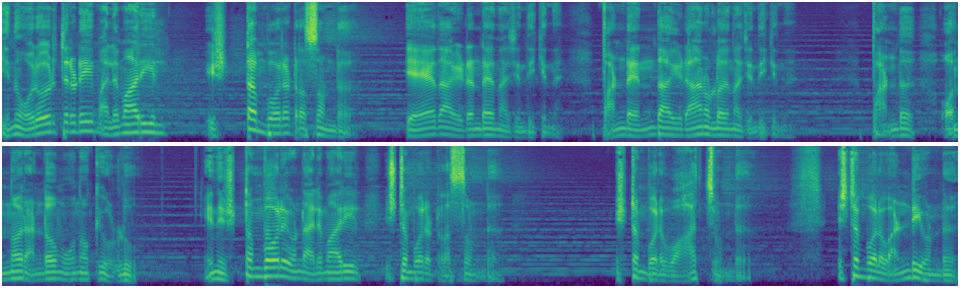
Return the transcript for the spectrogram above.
ഇന്ന് ഓരോരുത്തരുടെയും അലമാരിയിൽ ഇഷ്ടം പോലെ ഡ്രസ്സുണ്ട്. ഏതാ ഇടണ്ടേന്നാണ് ചിന്തിക്കുന്നത് പണ്ട് എന്താ ഇടാനുള്ളതെന്നാണ് ചിന്തിക്കുന്നത് പണ്ട് ഒന്നോ രണ്ടോ മൂന്നോ ഒക്കെ ഉള്ളൂ. ഇന്ന് ഇഷ്ടം പോലെ ഉണ്ട് അലമാരിയിൽ ഇഷ്ടം പോലെ ഡ്രസ്സുണ്ട് ഇഷ്ടം പോലെ വാച്ചുണ്ട് ഇഷ്ടം പോലെ വണ്ടിയുണ്ട്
